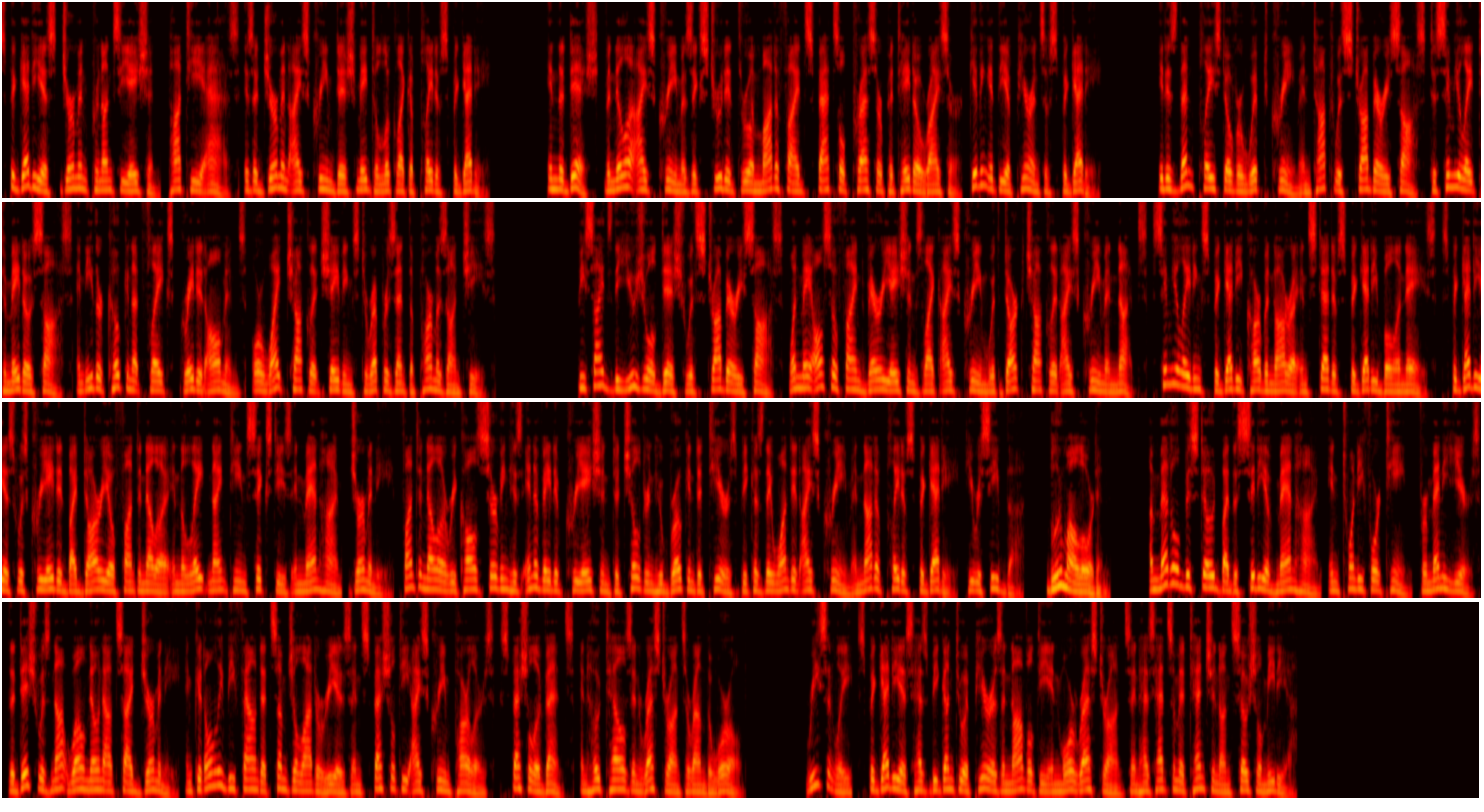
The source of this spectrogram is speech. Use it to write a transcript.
Spaghettieis German pronunciation, is a German ice cream dish made to look like a plate of spaghetti. In the dish, vanilla ice cream is extruded through a modified Spätzle press or potato ricer, giving it the appearance of spaghetti. It is then placed over whipped cream and topped with strawberry sauce to simulate tomato sauce and either coconut flakes, grated almonds, or white chocolate shavings to represent the Parmesan cheese. Besides the usual dish with strawberry sauce, one may also find variations like ice cream with dark chocolate ice cream and nuts, simulating spaghetti carbonara instead of spaghetti bolognese. Spaghettieis was created by Dario Fontanella in the late 1960s in Mannheim, Germany. Fontanella recalls serving his innovative creation to children who broke into tears because they wanted ice cream and not a plate of spaghetti. He received the Bloomaulorden a medal bestowed by the city of Mannheim, in 2014. For many years, the dish was not well known outside Germany, and could only be found at some gelaterias and specialty ice cream parlors, special events, and hotels and restaurants around the world. Recently, spaghettieis has begun to appear as a novelty in more restaurants and has had some attention on social media.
